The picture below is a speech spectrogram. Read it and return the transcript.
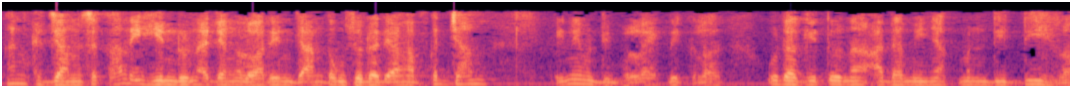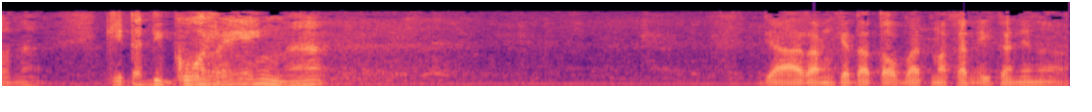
Kan kejam sekali Hindun aja ngeluarin jantung sudah dianggap kejam. Ini dibelek dikeluar udah gitu nah ada minyak mendidih loh nah. Kita digoreng nah. Jarang kita tobat makan ikannya nah.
